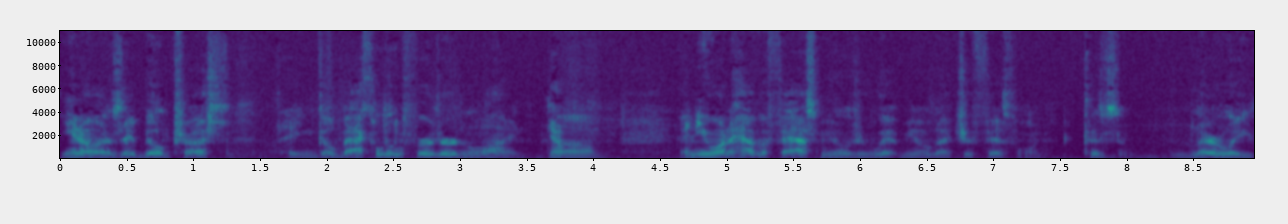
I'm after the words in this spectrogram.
You know, as they build trust, they can go back a little further in the line. Yep. Um, and you want to have a fast mule as your whip mule. That's your fifth one because literally,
